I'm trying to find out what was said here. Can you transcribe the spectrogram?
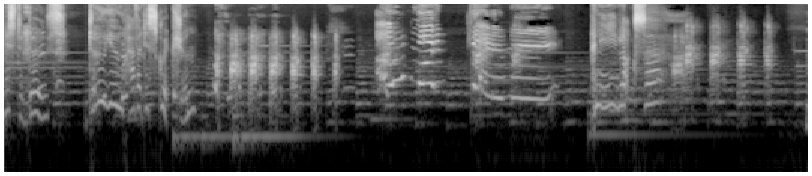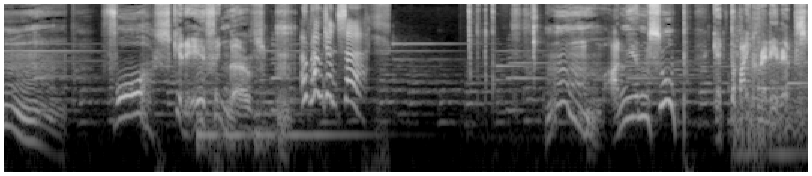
Mr. Goose, do you have a description? Oh, my baby! Any luck, sir? Hmm. Four skinny fingers. A rodent, sir. Mmm, onion soup. Get the bike ready, Lips.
